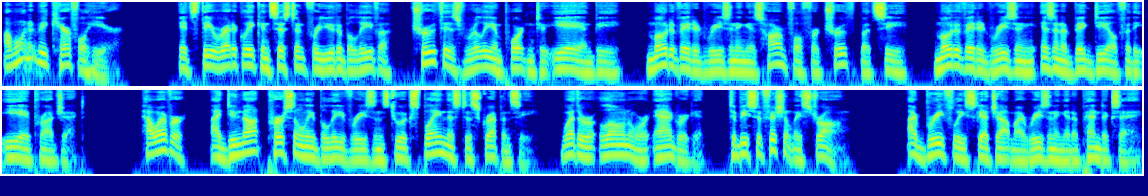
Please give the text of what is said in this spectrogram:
I want to be careful here. It's theoretically consistent for you to believe a truth is really important to EA and B, motivated reasoning is harmful for truth, but C, motivated reasoning isn't a big deal for the EA project. However, I do not personally believe reasons to explain this discrepancy, whether alone or in aggregate, to be sufficiently strong. I briefly sketch out my reasoning in Appendix A.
